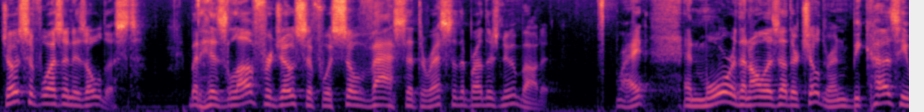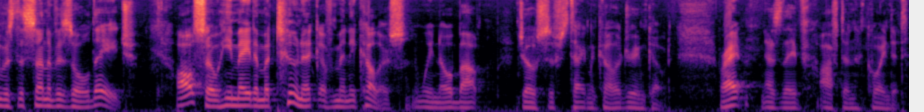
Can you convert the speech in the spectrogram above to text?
Joseph wasn't his oldest, but his love for Joseph was so vast that the rest of the brothers knew about it right? And more than all his other children because he was the son of his old age. Also, he made him a tunic of many colors. And we know about Joseph's Technicolor dream coat, right? As they've often coined it.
